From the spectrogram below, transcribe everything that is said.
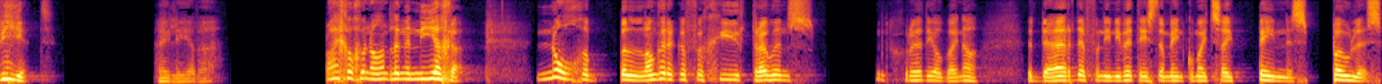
weet hy lewe." Baie gou-gou na Handelinge 9. Nog 'n belangrike figuur trouens groot deel byna 'n derde van die Nuwe Testament kom uit sy pen is Paulus.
